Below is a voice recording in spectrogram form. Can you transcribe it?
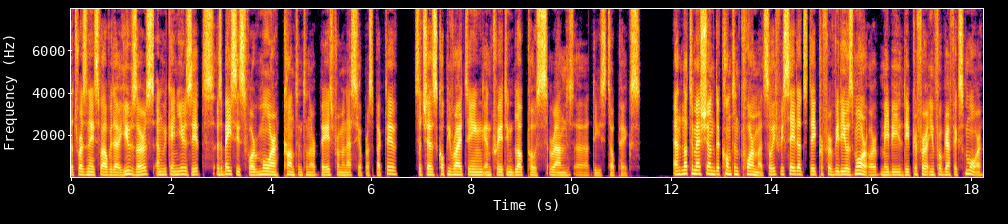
that resonates well with our users and we can use it as a basis for more content on our page from an seo perspective such as copywriting and creating blog posts around uh, these topics and not to mention the content format. So if we say that they prefer videos more, or maybe they prefer infographics more,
